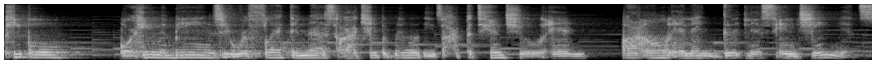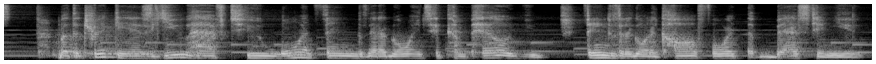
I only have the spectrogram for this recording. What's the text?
People or human beings reflect in us our capabilities, our potential, and our own innate goodness and genius. But the trick is you have to want things that are going to compel you, things that are going to call forth the best in you,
